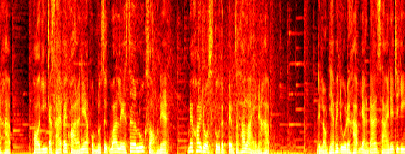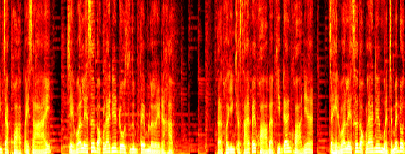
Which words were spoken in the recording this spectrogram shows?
นะครับพอยิงจากซ้ายไปขวาแล้วเนี่ยผมรู้สึกว่าเลเซอร์ลูก2เนี่ยไม่ค่อยโดนศัตรูเต็มๆสักเท่าไหร่นะครับเดี๋ยวลองเทียบให้ดูนะครับอย่างด้านซ้ายเนี่ยจะยิงจากขวาไปซ้ายเห็นว่าเลเซอร์ดอกแรกเนี่ยโดนศัตรูเต็มๆเลยนะครับ แต่พอยิงจากซ้ายไปขวาแบบคลิปด้านขวาเนี่ยจะเห็นว่าเลเซอร์ดอกแรกเนี่ยเหมือนจะไม่โดน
